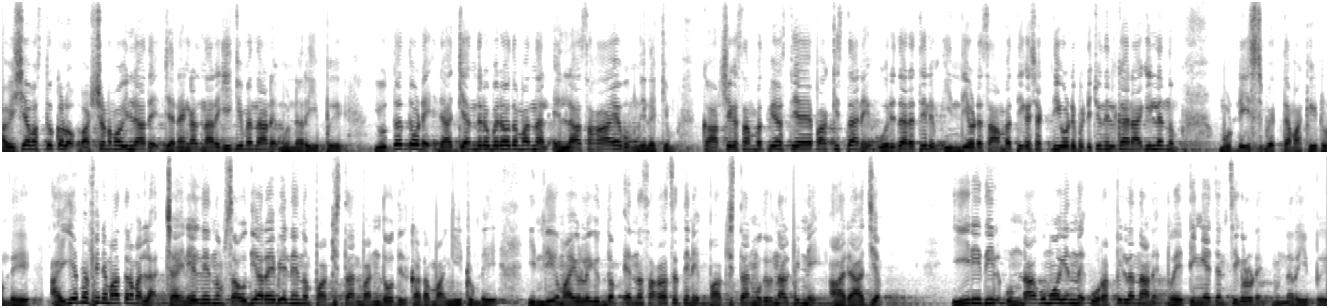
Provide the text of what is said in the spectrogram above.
അവശ്യ വസ്തുക്കളോ ഭക്ഷണമോ ഇല്ലാതെ ജനങ്ങൾ നരകിക്കുമെന്നാണ് മുന്നറിയിപ്പ്. യുദ്ധത്തോടെ രാജ്യാന്തര ഉപരോധം വന്നാൽ എല്ലാ സഹായവും നിലയ്ക്കും. കാർഷിക സമ്പദ് വ്യവസ്ഥയായ പാകിസ്ഥാന് ഒരു തരത്തിലും ഇന്ത്യയുടെ സാമ്പത്തിക ശക്തിയോട് പിടിച്ചു നിൽക്കാനാകില്ലെന്നും മുഡീസ് വ്യക്തമാക്കിയിട്ടുണ്ട്. ഐ എം എഫിന് മാത്രമല്ല ചൈനയിൽ നിന്നും സൗദി അറേബ്യയിൽ നിന്നും പാകിസ്ഥാൻ വൻതോതിൽ കടം വാങ്ങിയിട്ടുണ്ട്. ഇന്ത്യയുമായുള്ള യുദ്ധം എന്ന സാഹസത്തിന് പാകിസ്ഥാൻ മുതിർന്നാൽ പിന്നെ ആ രാജ്യം ഈ രീതിയിൽ ഉണ്ടാകുമോ എന്ന് ഉറപ്പില്ലെന്നാണ് റേറ്റിംഗ് ഏജൻസികളുടെ മുന്നറിയിപ്പ്.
